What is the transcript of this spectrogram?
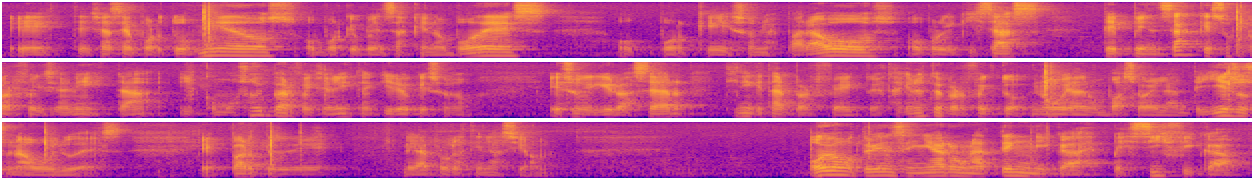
Este, ya sea por tus miedos o porque pensás que no podés, o porque eso no es para vos, o porque quizás te pensás que sos perfeccionista y como soy perfeccionista quiero que eso, eso que quiero hacer tiene que estar perfecto. Y hasta que no esté perfecto no voy a dar un paso adelante. Y eso es una boludez. Es parte de, de la procrastinación. Hoy te voy a enseñar una técnica específica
